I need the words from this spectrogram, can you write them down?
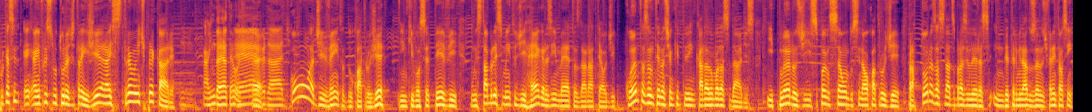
porque assim, a infraestrutura de 3G era extremamente precária. Uhum. Ainda é até hoje. É, é, verdade. Com o advento do 4G, em que você teve um estabelecimento de regras e metas da Anatel de quantas antenas tinha que ter em cada uma das cidades e planos de expansão do sinal 4G para todas as cidades brasileiras em determinados anos diferentes. Então, assim,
